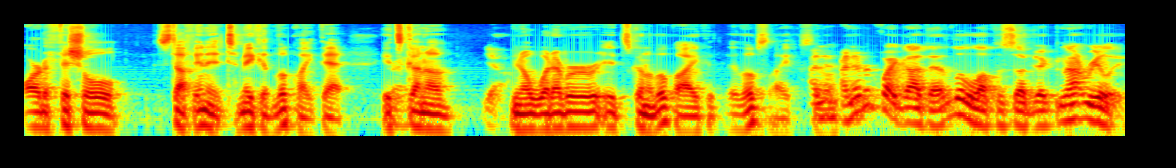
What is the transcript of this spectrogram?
artificial stuff in it to make it look like that. It's Right. gonna, Yeah. you know, whatever it's gonna look like, it looks like. I, So. I never quite got that. A little off the subject, but not really,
